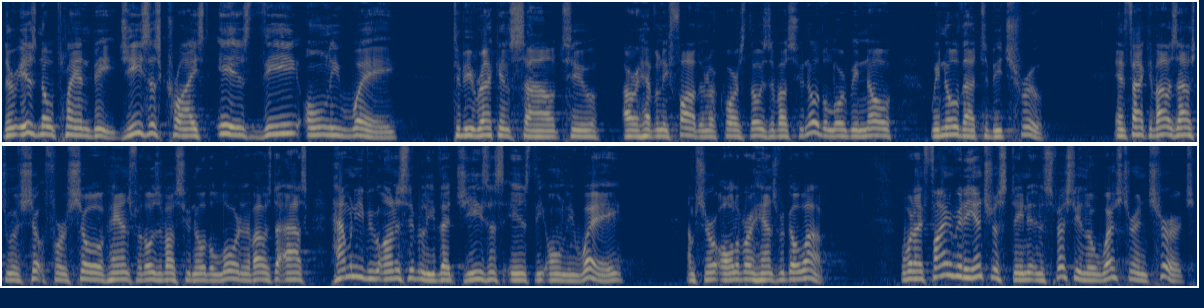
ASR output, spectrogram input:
There is no plan B. Jesus Christ is the only way to be reconciled to our Heavenly Father. And of course, those of us who know the Lord, we know, we know that to be true. In fact, if I was asked a show, for a show of hands for those of us who know the Lord, and if I was to ask, how many of you honestly believe that Jesus is the only way, I'm sure all of our hands would go up. But what I find really interesting, and especially in the Western church,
